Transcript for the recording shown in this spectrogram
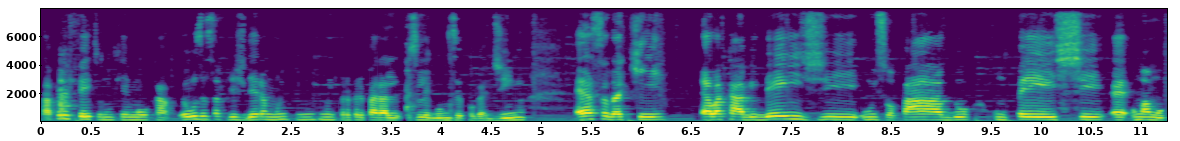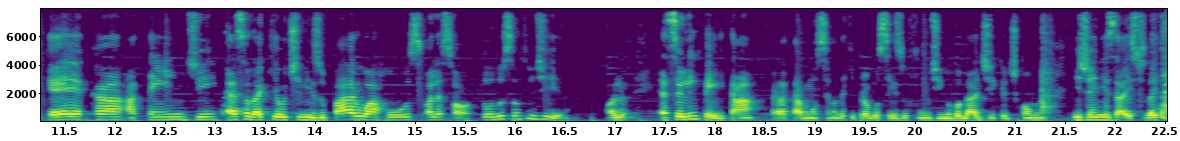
Tá perfeito, não queimou o cabo. Eu uso essa frigideira muito, muito, muito para preparar os legumes refogadinho. Essa daqui, ela cabe desde um ensopado, um peixe, é, uma muqueca, atende. Essa daqui eu utilizo para o arroz. Olha só, todo santo dia. Olha, essa eu limpei, tá? Pra estar tá mostrando aqui pra vocês o fundinho. Vou dar a dica de como higienizar isso daqui.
